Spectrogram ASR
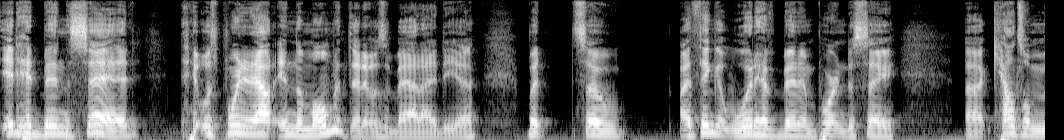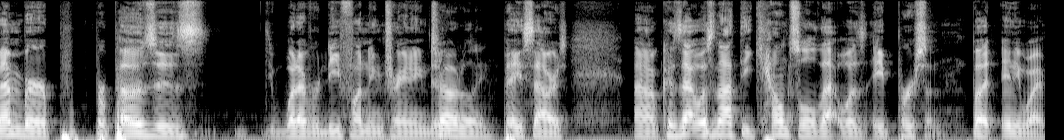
It had been said, it was pointed out in the moment that it was a bad idea. But so I think it would have been important to say, uh, council member p- proposes whatever defunding training to Totally. pay salaries, because that was not the council, that was a person. But anyway,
